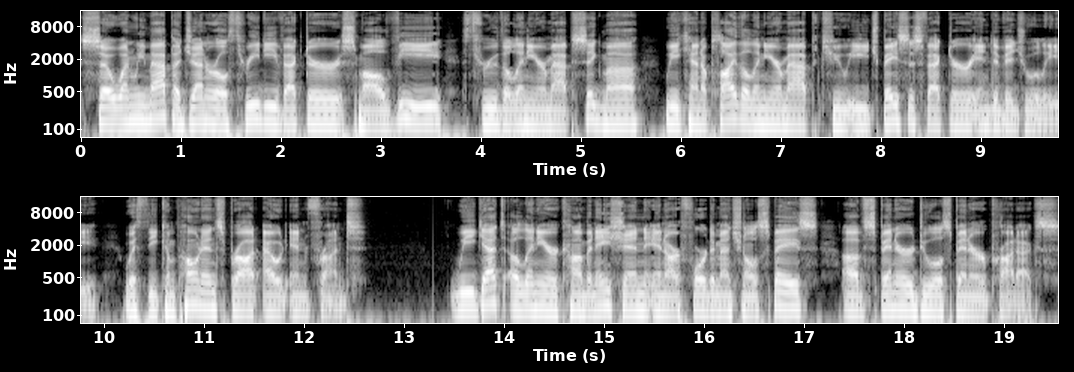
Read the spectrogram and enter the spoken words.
So when we map a general 3D vector small v through the linear map sigma, we can apply the linear map to each basis vector individually, with the components brought out in front. We get a linear combination in our four-dimensional space of spinor dual spinor products.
